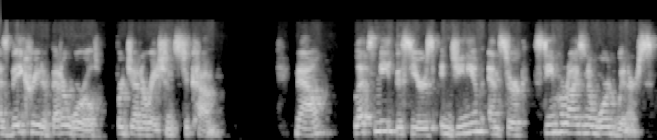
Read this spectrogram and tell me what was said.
as they create a better world for generations to come. Now, let's meet this year's Ingenium NSERC STEAM Horizon Award winners.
